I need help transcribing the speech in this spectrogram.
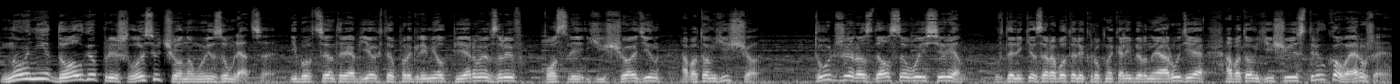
Но недолго пришлось ученому изумляться, ибо в центре объекта прогремел первый взрыв, после еще один, а потом еще. Тут же раздался вой сирен. Вдалеке заработали крупнокалиберные орудия, а потом еще и стрелковое оружие.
